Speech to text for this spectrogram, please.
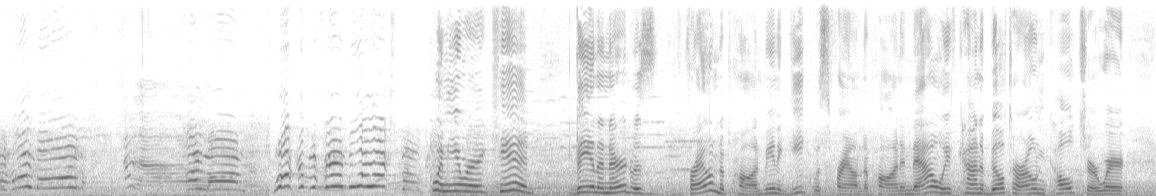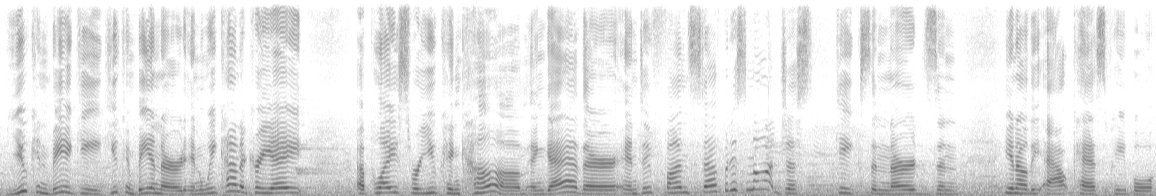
Hi, Mom! Hi, Mom! Welcome to Fanboy Expo! When you were a kid, being a nerd was frowned upon, being a geek was frowned upon, and now we've kind of built our own culture where you can be a geek, you can be a nerd, and we kind of create a place where you can come and gather and do fun stuff, but it's not just geeks and nerds and, you know, the outcast people.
